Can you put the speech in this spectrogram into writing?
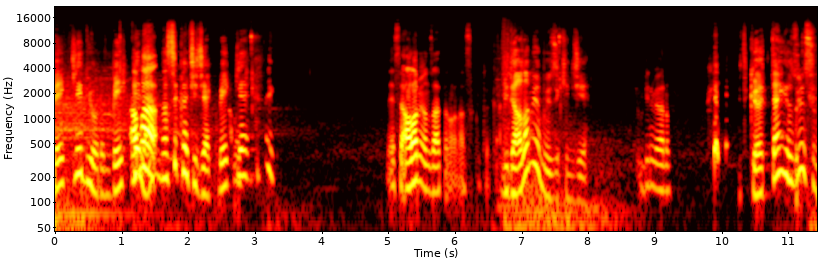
bekle diyorum bekle Ama- lan. Nasıl kaçacak bekle. Neyse alamıyorsun zaten oradan sıkıntı yok. Bir de alamıyor muyuz ikinciyi? Bilmiyorum. Gökten yazıyorsun.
